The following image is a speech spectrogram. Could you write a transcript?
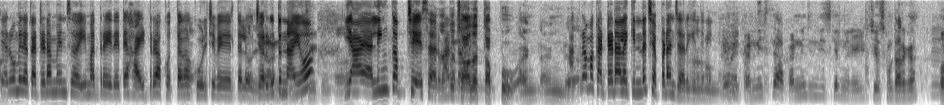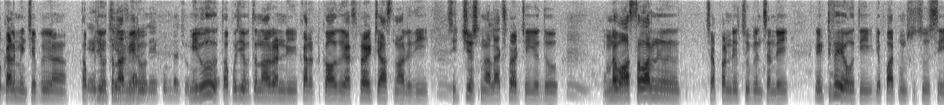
చెరువు మీద కట్టడం మీన్స్ ఈ మధ్య ఏదైతే హైడ్రా కొత్తగా కూల్చివేతలు జరుగుతున్నాయో యా లింకప్ చేశారు. చాలా తప్పు. అండ్ అండ్ అక్రమ కట్టడాల కింద చెప్పడం జరిగింది నిన్న. అక్కడి నుంచి తీసుకెళ్ళి మీరు ఎడిట్ చేసుకుంటారుగా? ఒకవేళ మేము చెప్పి తప్పు చెబుతున్నారు మీరు. మీరు తప్పు చెబుతున్నారు అండి కరెక్ట్ కాదు ఎక్స్ప్లైట్ చేస్తున్నారు ఇది సిచ్యుయేషన్ అలా ఎక్స్ప్లైట్ చేయొద్దు ఉన్న వాస్తవాలను చెప్పండి చూపించండి రెక్టిఫై అవుతాయి డిపార్ట్మెంట్స్ చూసి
